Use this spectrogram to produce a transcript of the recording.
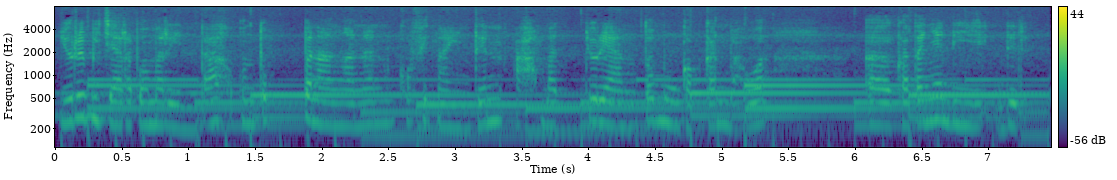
juru bicara pemerintah untuk penanganan COVID-19 Ahmad Yuryanto mengungkapkan bahwa uh, katanya di, di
